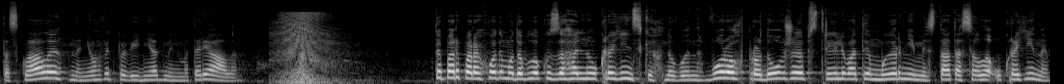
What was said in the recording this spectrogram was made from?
та склали на нього відповідні адмінматеріали. Тепер переходимо до блоку загальноукраїнських новин. Ворог продовжує обстрілювати мирні міста та села України.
